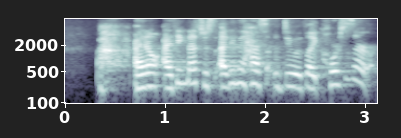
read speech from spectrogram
I don't I think that's just I think it has something to do with like horses are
